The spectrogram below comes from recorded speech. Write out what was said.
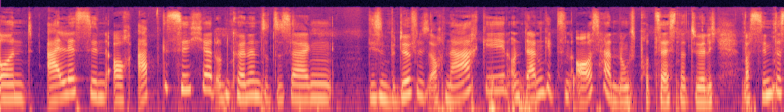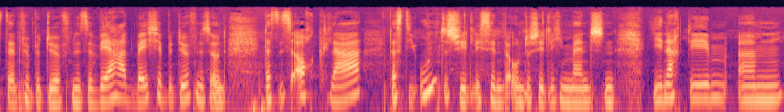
und alle sind auch abgesichert und können sozusagen diesem Bedürfnis auch nachgehen. Und dann gibt es einen Aushandlungsprozess natürlich. Was sind das denn für Bedürfnisse? Wer hat welche Bedürfnisse? Und das ist auch klar, dass die unterschiedlich sind bei unterschiedlichen Menschen. Je nachdem, ähm,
